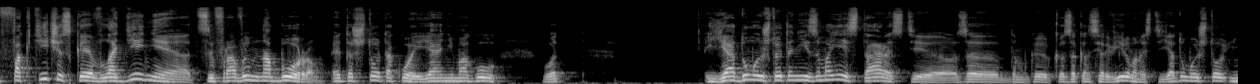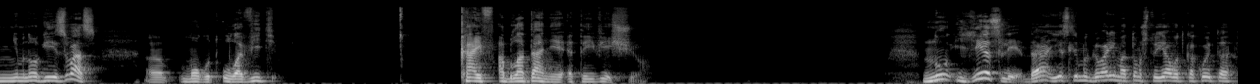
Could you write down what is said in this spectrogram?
фактическое владение цифровым набором, это что такое? Я не могу... Вот я думаю, что это не из-за моей старости, э, за, там, законсервированности. Я думаю, что немногие из вас э, могут уловить кайф обладания этой вещью. Ну, если, да, если мы говорим о том, что я вот какой-то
